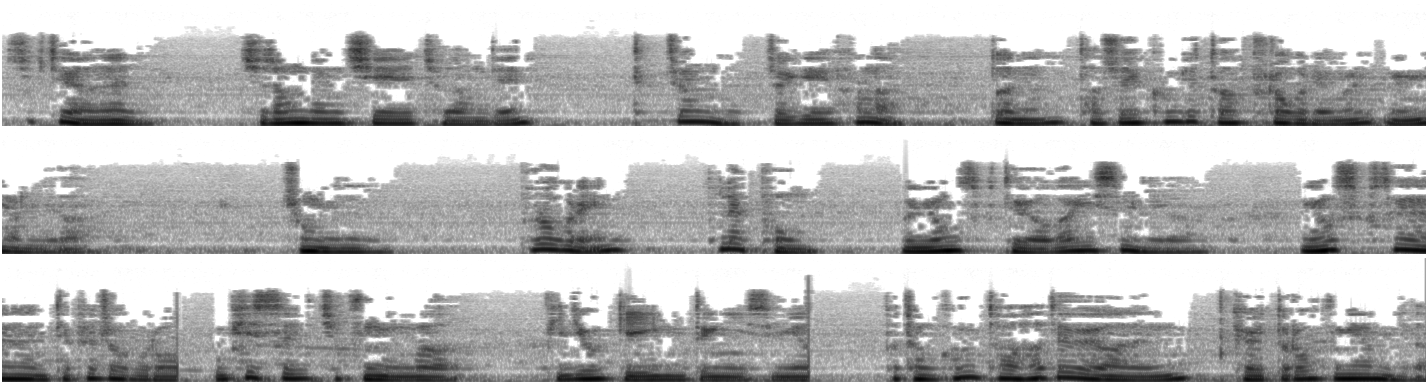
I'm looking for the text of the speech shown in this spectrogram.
소프트웨어는 저장 장치에 저장된 특정 목적의 하나 또는 다수의 컴퓨터 프로그램을 의미합니다. 종류는 프로그램, 플랫폼, 응용 소프트웨어가 있습니다. 응용 소프트웨어는 대표적으로 오피스 제품군과 비디오 게임 등이 있으며 보통 컴퓨터 하드웨어와는 별도로 구매합니다.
